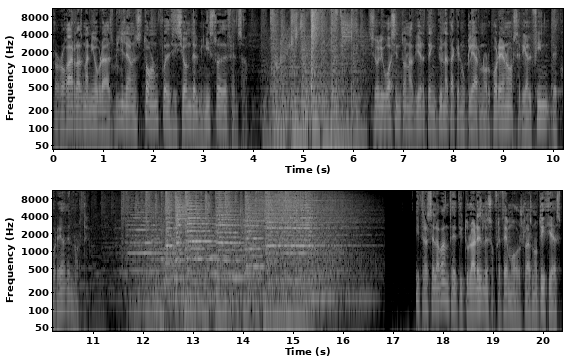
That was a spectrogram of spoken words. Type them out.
Prorrogar las maniobras Vigilant Storm fue decisión del ministro de Defensa. Seoul y Washington advierten que un ataque nuclear norcoreano sería el fin de Corea del Norte. Y tras el avance de titulares les ofrecemos las noticias.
